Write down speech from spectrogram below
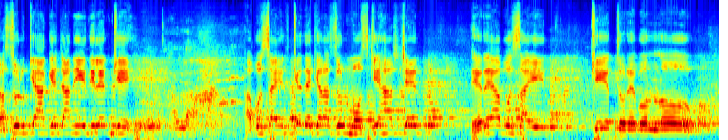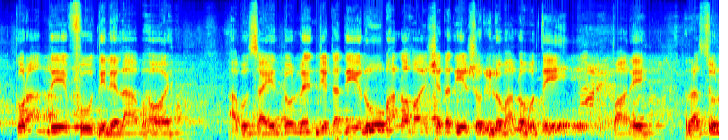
রাসুলকে আগে জানিয়ে দিলেন কে? আবু সাইদকে দেখে রাসুল মুস্কি হাসছেন। হেরে আবু সাইদ কে তোরে বলল কোরআন দিয়ে ফু দিলে লাভ হয়? আবু সাইদ বললেন যেটা দিয়ে রু ভালো হয় সেটা দিয়ে শরীরও ভালো হতে পারে। রাসুল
